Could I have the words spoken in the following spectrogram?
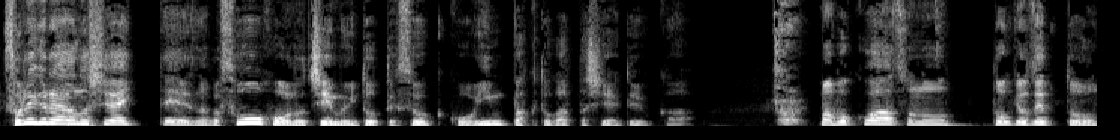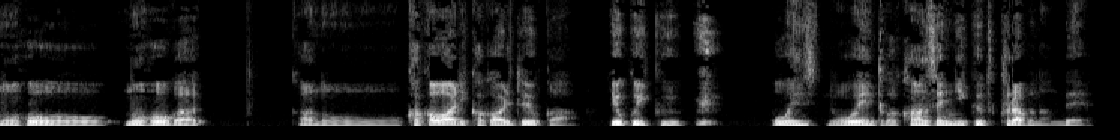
それぐらいあの試合って、なんか双方のチームにとってすごくこう、インパクトがあった試合というか、はい。まあ僕はその、東京 Z の方、の方が、あの、関わり、関わりというか、よく行くうん、応援、応援とか観戦に行くクラブなんで、はい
